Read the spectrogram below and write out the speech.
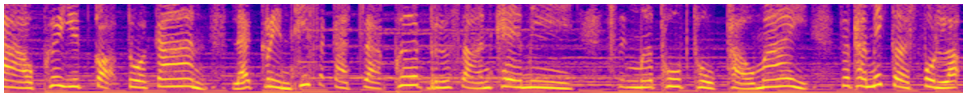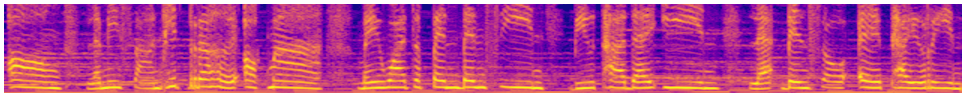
กาวเพื่อยึดเกาะตัวก้าน และกลิ่นที่สกัดจากพืชหรือสารเคมี ซึ่งเมื่อทูบถูกเผาไหม้จะทำให้เกิดฝุ่นละออง และมีสารพิษระเหยออกมา ไม่ว่าจะเป็นเบนซีน บิวทาไดอีน และเบนโซเอไพริน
